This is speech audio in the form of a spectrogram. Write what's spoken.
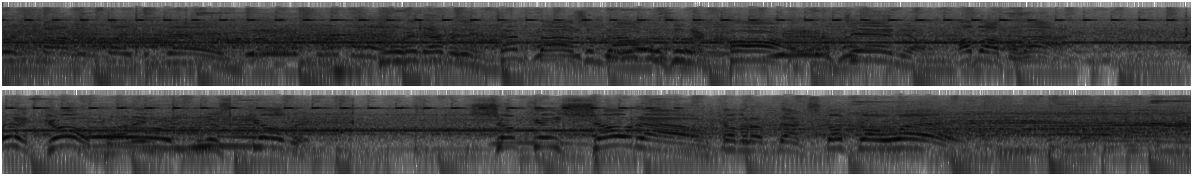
First time we played the game. You win everything. Ten thousand dollars in a car. Daniel, Showcase Showdown coming up next. Don't go away.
